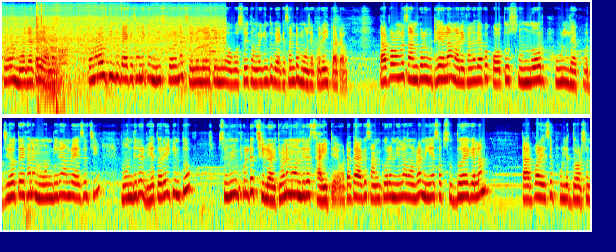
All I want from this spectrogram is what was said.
ঘোরার মজাটাই আলাদা। তোমরাও কিন্তু ভ্যাকেশানে কেউ মিস করো না, ছেলে মেয়েকে নিয়ে অবশ্যই তোমরা কিন্তু ভ্যাকেশানটা মজা করেই কাটাও। তারপর আমরা স্নান করে উঠে এলাম, আর এখানে দেখো কত সুন্দর ফুল দেখো। যেহেতু এখানে মন্দিরে আমরা এসেছি, মন্দিরের ভেতরেই কিন্তু সুইমিং পুলটা ছিল আর কি মানে মন্দিরের সাইডে ওটাতে আগে স্নান করে নিলাম আমরা, নিয়ে সব শুদ্ধ হয়ে গেলাম। তারপর এসে ফুলের দর্শন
